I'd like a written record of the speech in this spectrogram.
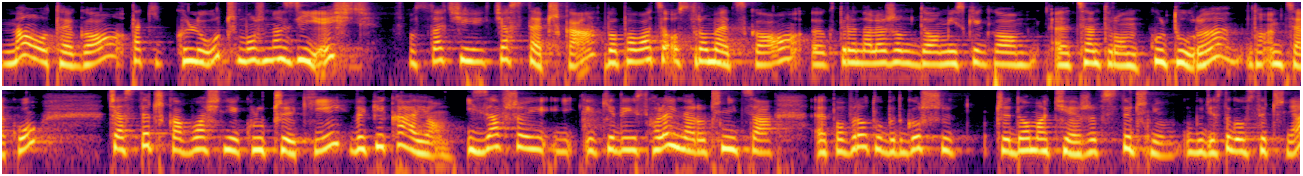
Mało tego, taki klucz można zjeść w postaci ciasteczka, bo Pałace Ostromecko, e, które należą do Miejskiego e, Centrum Kultury, do MCK-u, ciasteczka, właśnie kluczyki wypiekają. I zawsze, kiedy jest kolejna rocznica powrotu Bydgoszczy czy do macierzy w styczniu, 20 stycznia,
